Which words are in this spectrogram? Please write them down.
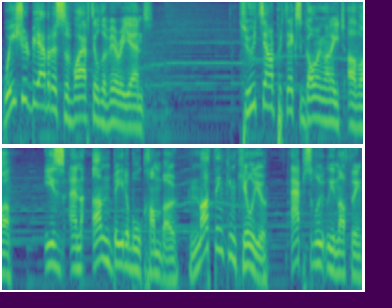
We should be able to survive till the very end. Two town protects going on each other is an unbeatable combo. Nothing can kill you. Absolutely nothing.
